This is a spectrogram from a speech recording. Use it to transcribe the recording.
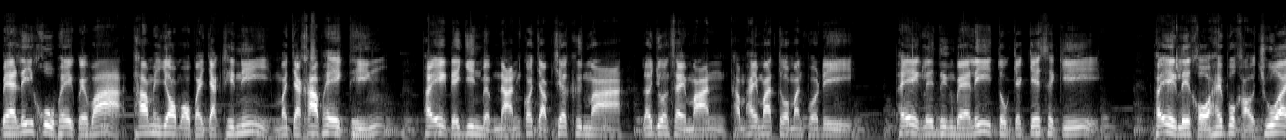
แบรี่ขู่พระเอกไปว่า ถ้าไม่ยอมออกไปจากที่นี่ มันจะฆ่าพระเอกทิ้ง พระเอกได้ยินแบบนั้นก็จับเชือกขึ้นมา แล้วโยนใส่มันทำให้มัดตัวมันพอดี พระเอกเลยดึงแบรี่ตกจากเจสกีพระเอกเลยขอให้พวกเขาช่วย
